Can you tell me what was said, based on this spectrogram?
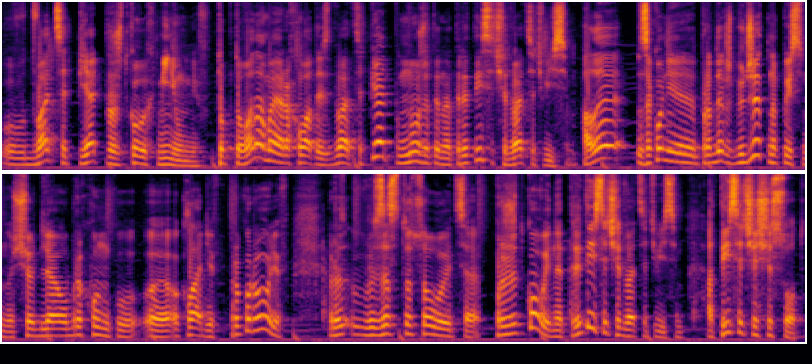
в 25 прожиткових мінімумів. Тобто вона має рахуватись 25 помножити на 3028. Але в законі про держбюджет написано, що для обрахунку е, окладів прокурорів застосовується прожитковий не 3028, а 1600.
